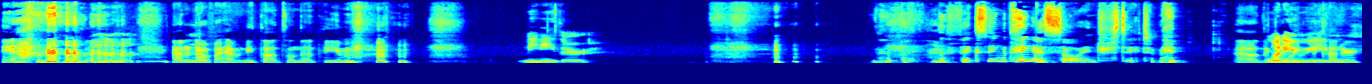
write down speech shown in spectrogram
Yeah. I don't know if I have any thoughts on that theme. Me neither. the, the fixing thing is so interesting to me. oh, the, What do you like, mean? The cutter.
